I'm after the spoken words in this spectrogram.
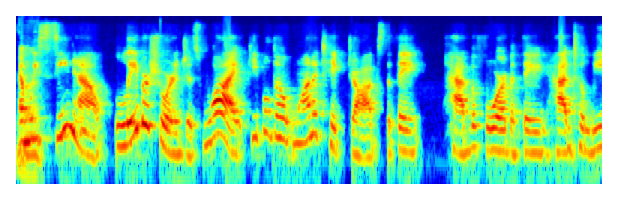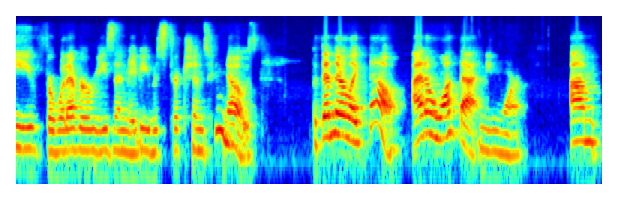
And right. we see now labor shortages. Why? People don't want to take jobs that they had before, but they had to leave for whatever reason, maybe restrictions, who knows. But then they're like, no, I don't want that anymore. Um,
